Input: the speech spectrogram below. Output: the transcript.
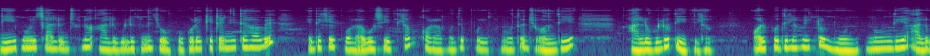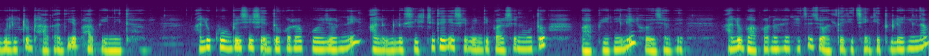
ঘি মরিচ আলুর জন্য আলুগুলো এখানে চৌকো করে কেটে নিতে হবে। এদিকে কড়া বসিয়ে দিলাম। কড়ার মধ্যে পরিমাণ মতো জল দিয়ে আলুগুলো দিয়ে দিলাম। অল্প দিলাম একটু নুন। নুন দিয়ে আলুগুলো একটু ঢাকা দিয়ে ভাপিয়ে নিতে হবে। আলু খুব বেশি সেদ্ধ করার প্রয়োজন নেই। আলুগুলো সিক্সটি থেকে সেভেন্টি পার্সেন্ট মতো ভাপিয়ে নিলেই হয়ে যাবে। আলু ভাপানো হয়ে গেছে, জল থেকে ছেঁকে তুলে নিলাম।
